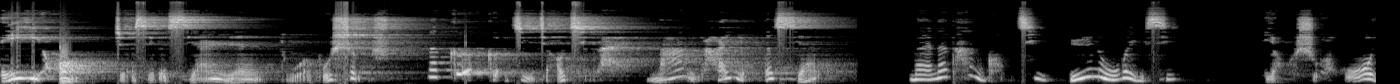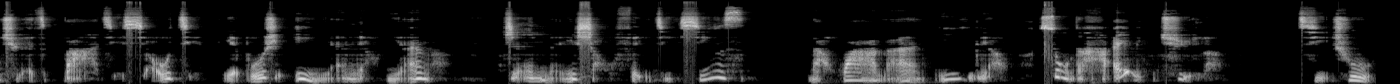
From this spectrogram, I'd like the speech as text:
没有，这些个闲人多不胜数，那个个计较起来，哪里还有的闲？奶奶叹口气，余怒未息。要说胡瘸子巴结小姐，也不是一年两年了，真没少费尽心思。那花篮衣料送到海里去了。起初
